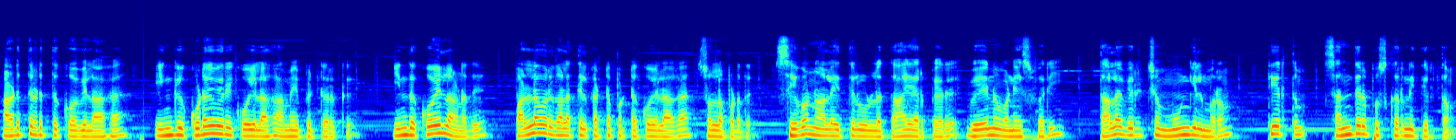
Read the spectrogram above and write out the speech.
அடுத்தடுத்த கோவிலாக இங்கு குடைவரை கோயிலாக அமைப்பட்டிருக்கு. இந்த கோயிலானது பல்லவர் காலத்தில் கட்டப்பட்ட கோயிலாக சொல்லப்படுது. சிவன் ஆலயத்தில் உள்ள தாயார் பேர் வேணுவனேஸ்வரி தல விருட்சம் மூங்கில் மரம் தீர்த்தம் சந்திர புஷ்கரணி தீர்த்தம்.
